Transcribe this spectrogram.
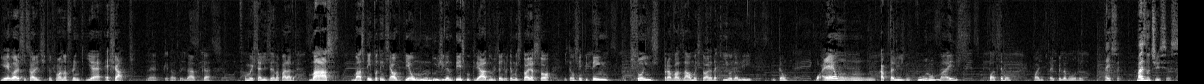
E aí agora essa história de se transformar numa franquia é chato, né? Porque aquela coisa, ah, fica comercializando a parada. Mas, mas tem potencial, porque é um mundo gigantesco criado, justamente vai ter uma história só. Então sempre tem opções pra vazar uma história daqui ou dali. Então é um, um- um capitalismo puro, mas pode ser bom. Pode sair coisa boa daí. É isso aí. Mais notícias.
